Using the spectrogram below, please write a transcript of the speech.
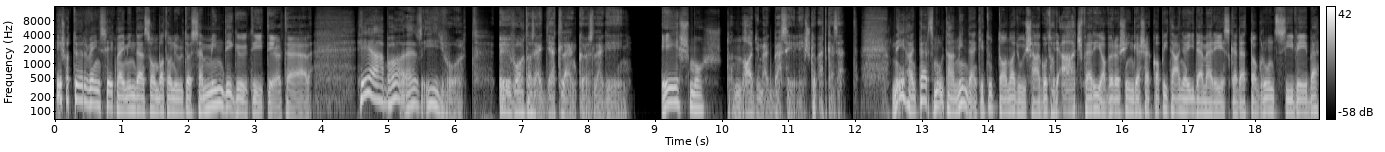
És a törvényszék, mely minden szombaton ült össze, mindig őt ítélte el. Hiába ez így volt. Ő volt az egyetlen közlegény. És most nagy megbeszélés következett. Néhány perc múltán mindenki tudta a nagy újságot, hogy Ács Feri, a vörösingesek kapitánya ide merészkedett a grunt szívébe,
